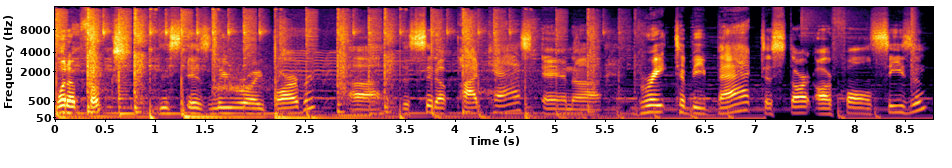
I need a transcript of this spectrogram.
What up, folks? This is Leroy Barber, uh, the Sit Up Podcast, and uh, great to be back to start our fall season.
